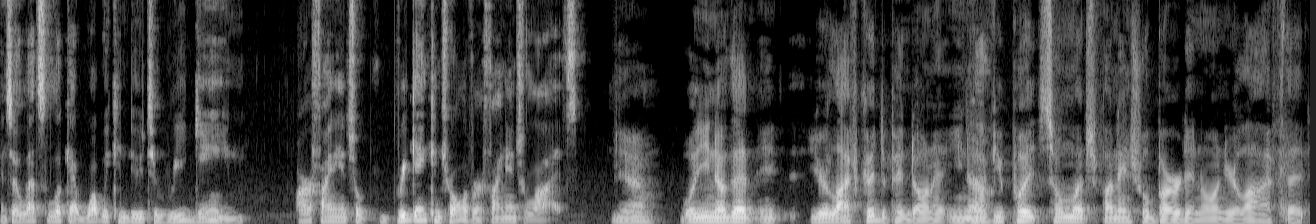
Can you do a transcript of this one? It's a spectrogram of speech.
And so let's look at what we can do to regain our financial regain control of our financial lives. Yeah. Well, you know that it, your life could depend on it. You know, Yeah. if you put so much financial burden on your life that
